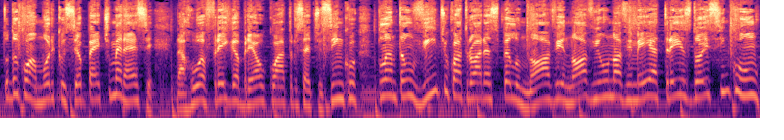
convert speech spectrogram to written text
Tudo com o amor que o seu pet merece. Na rua Frei Gabriel 475, plantão 24 horas pelo 991963251.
